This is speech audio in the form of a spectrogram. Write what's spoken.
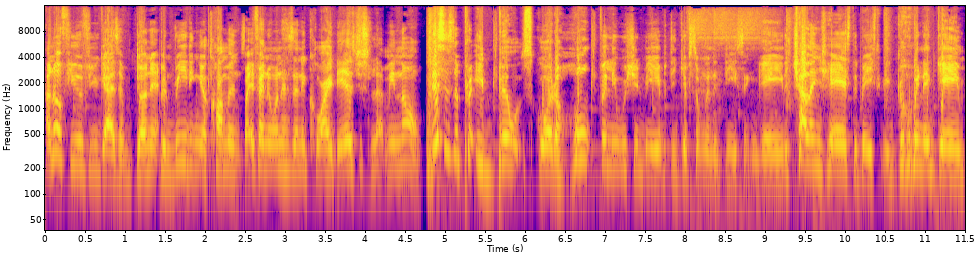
I know a few of you guys have done it. Been reading your comments, but if anyone has any cool ideas, just let me know. This is a pretty built squad. Hopefully, we should be able to give someone a decent game. The challenge here is to basically go in a game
